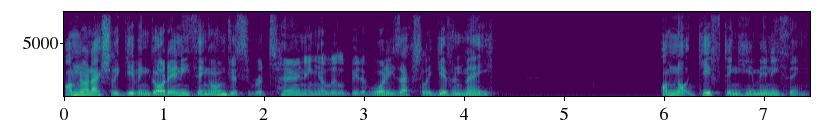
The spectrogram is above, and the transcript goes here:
I'm not actually giving God anything, I'm just returning a little bit of what He's actually given me. I'm not gifting Him anything.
